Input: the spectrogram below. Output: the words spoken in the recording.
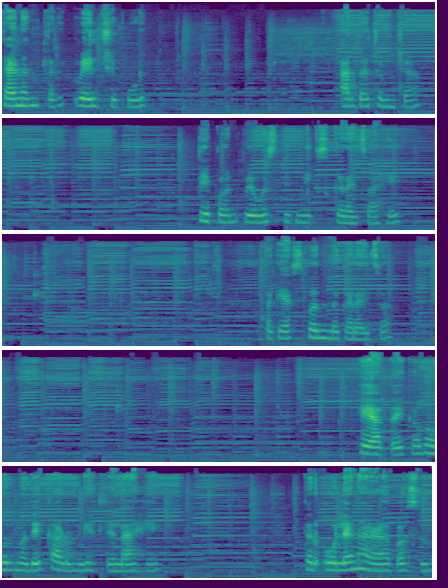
त्यानंतर वेलची पूड अर्धा चमचा. ते पण व्यवस्थित मिक्स करायचं आहे. आता गॅस बंद करायचा. हे आता एका बाउलमध्ये काढून घेतलेलं आहे. तर ओल्या नारळापासून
